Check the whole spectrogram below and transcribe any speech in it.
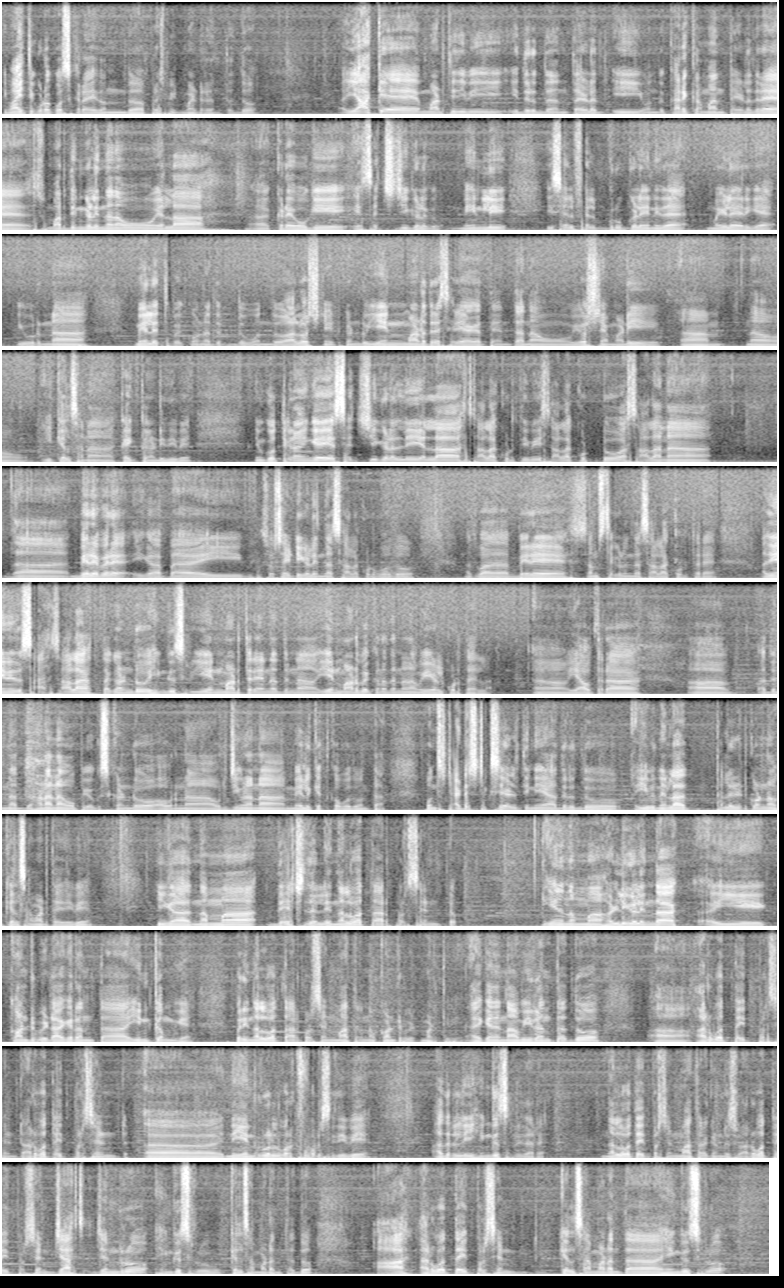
ಈ ಮಾಹಿತಿ ಕೊಡೋಕ್ಕೋಸ್ಕರ ಇದೊಂದು ಪ್ರೆಸ್ ಮೀಟ್ ಮಾಡಿರೋಂಥದ್ದು. ಯಾಕೆ ಮಾಡ್ತಿದ್ದೀವಿ ಇದ್ರದ್ದು ಅಂತ ಹೇಳದ್ ಈ ಒಂದು ಕಾರ್ಯಕ್ರಮ ಅಂತ ಹೇಳಿದ್ರೆ ಸುಮಾರು ದಿನಗಳಿಂದ ನಾವು ಎಲ್ಲ ಕಡೆ ಹೋಗಿ ಎಸ್ ಎಚ್ ಜಿಗಳಿಗೂ ಮೇನ್ಲಿ ಈ ಸೆಲ್ಫ್ ಹೆಲ್ಪ್ ಗ್ರೂಪ್ಗಳೇನಿದೆ ಮಹಿಳೆಯರಿಗೆ ಇವ್ರನ್ನ ಮೇಲೆತ್ತಬೇಕು ಅನ್ನೋದ್ರದ್ದು ಒಂದು ಆಲೋಚನೆ ಇಟ್ಕೊಂಡು ಏನು ಮಾಡಿದ್ರೆ ಸರಿಯಾಗತ್ತೆ ಅಂತ ನಾವು ಯೋಚನೆ ಮಾಡಿ ನಾವು ಈ ಕೆಲಸನ ಕೈಗೆ ತಗೊಂಡಿದ್ದೀವಿ. ನಿಮ್ಗೆ ಗೊತ್ತಿರೋ ಹಂಗೆ ಎಸ್ ಎಚ್ ಜಿಗಳಲ್ಲಿ ಎಲ್ಲ ಸಾಲ ಕೊಡ್ತೀವಿ. ಸಾಲ ಕೊಟ್ಟು ಆ ಸಾಲನ ಬೇರೆ ಬೇರೆ ಈಗ ಈ ಸೊಸೈಟಿಗಳಿಂದ ಸಾಲ ಕೊಡ್ಬೋದು ಅಥವಾ ಬೇರೆ ಸಂಸ್ಥೆಗಳಿಂದ ಸಾಲ ಕೊಡ್ತಾರೆ. ಅದೇನಿದೆ ಸಾಲ ತಗೊಂಡು ಹೆಂಗಸರು ಏನು ಮಾಡ್ತಾರೆ ಅನ್ನೋದನ್ನು, ಏನು ಮಾಡಬೇಕು ಅನ್ನೋದನ್ನು ನಾವು ಹೇಳ್ಕೊಡ್ತಾ ಇಲ್ಲ. ಯಾವ ಥರ ಅದನ್ನು ಹಣನ ಉಪಯೋಗಿಸ್ಕೊಂಡು ಅವ್ರನ್ನ, ಅವ್ರ ಜೀವನನ ಮೇಲಕ್ಕೆ ಎತ್ಕೋಬೋದು ಅಂತ. ಒಂದು ಸ್ಟ್ಯಾಟಿಸ್ಟಿಕ್ಸ್ ಹೇಳ್ತೀನಿ. ಅದರದ್ದು ಇವನ್ನೆಲ್ಲ ತಲೆಲಿಟ್ಕೊಂಡು ನಾವು ಕೆಲಸ ಮಾಡ್ತಾಯಿದ್ದೀವಿ ಈಗ ನಮ್ಮ ದೇಶದಲ್ಲಿ ನಲವತ್ತಾರು ಪರ್ಸೆಂಟ್ ಏನು ನಮ್ಮ ಹಳ್ಳಿಗಳಿಂದ ಈ ಕಾಂಟ್ರಿಬ್ಯೂಟ್ ಆಗಿರೋಂಥ ಇನ್ಕಮ್ಗೆ ಬರೀ ನಲವತ್ತಾರು ಪರ್ಸೆಂಟ್ ಮಾತ್ರ ನಾವು ಕಾಂಟ್ರಿಬ್ಯೂಟ್ ಮಾಡ್ತೀವಿ. ಯಾಕೆಂದರೆ ನಾವು ಇರೋಂಥದ್ದು ಅರವತ್ತೈದು ಪರ್ಸೆಂಟ್ ಅರವತ್ತೈದು ಪರ್ಸೆಂಟ್ ಏನು ರೂರಲ್ ವರ್ಕ್ ಫೋರ್ಸ್ ಇದ್ದೀವಿ ಅದರಲ್ಲಿ ಹೆಂಗಸರು ಇದ್ದಾರೆ. ನಲ್ವತ್ತೈದು ಪರ್ಸೆಂಟ್ ಮಾತ್ರ ಗಂಡಸರು, ಅರವತ್ತೈದು ಪರ್ಸೆಂಟ್ ಜಾಸ್ತಿ ಜನರು ಹೆಂಗಸರು ಕೆಲಸ ಮಾಡೋಂಥದ್ದು. ಆ ಅರವತ್ತೈದು ಪರ್ಸೆಂಟ್ ಕೆಲಸ ಮಾಡೋಂಥ ಹೆಂಗಸರು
